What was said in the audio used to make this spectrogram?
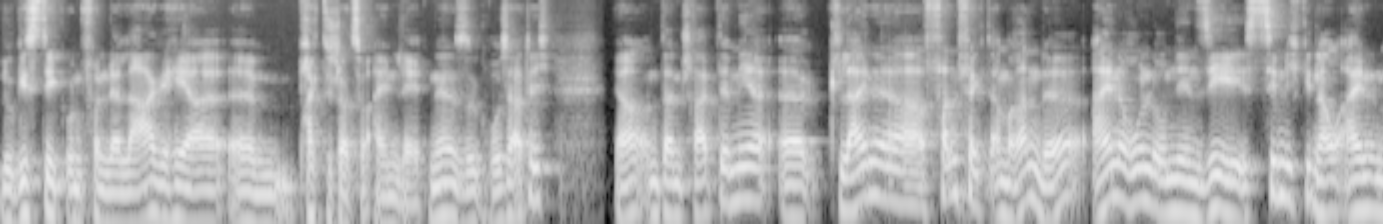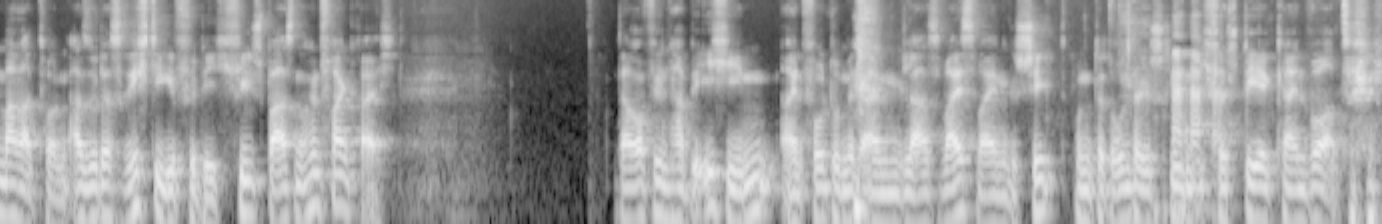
Logistik und von der Lage her ähm, praktisch dazu einlädt. Ne? So großartig. Ja, und dann schreibt er mir, äh, kleiner Fun-Fact am Rande, eine Runde um den See ist ziemlich genau ein Marathon. Also das Richtige für dich. Viel Spaß noch in Frankreich. Daraufhin habe ich ihm ein Foto mit einem Glas Weißwein geschickt und darunter geschrieben, ich verstehe kein Wort.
